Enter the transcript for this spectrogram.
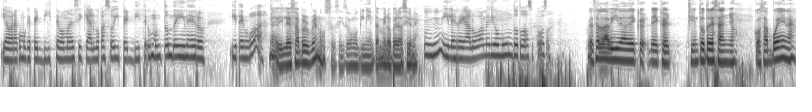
y ahora como que perdiste, vamos a decir que algo pasó y perdiste un montón de dinero y te jodas. Ah, a Burt Reynolds, se hizo como 500 mil operaciones. Ujú, Y le regaló a medio mundo todas sus cosas. Pues esa es la vida de Kurt, de Kurt. 103 años. Cosas buenas,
